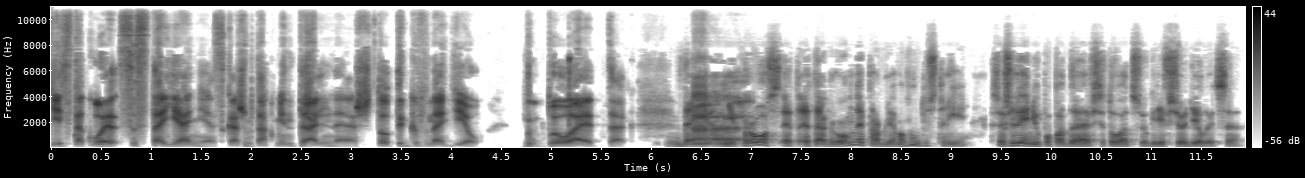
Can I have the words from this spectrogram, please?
Есть такое состояние, скажем так, ментальное, что ты говнодел. Ну, бывает так. Да не, не А. просто, это, это огромная проблема в индустрии. К сожалению, попадая в ситуацию, где все делается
